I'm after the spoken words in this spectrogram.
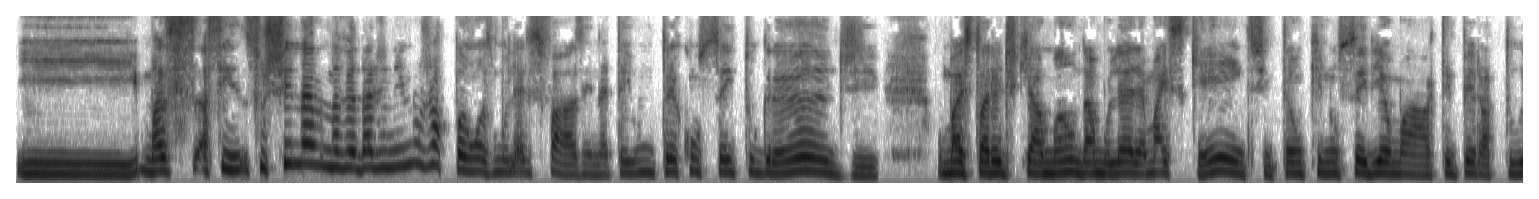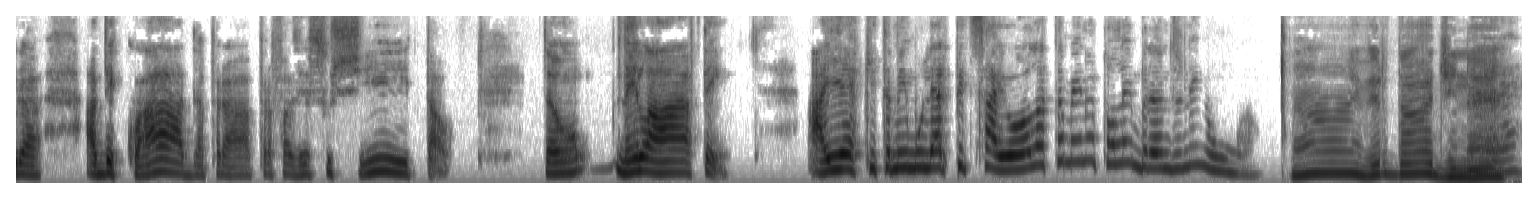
E, mas, assim, sushi, na, na, verdade, nem no Japão as mulheres fazem, né? Tem um preconceito grande, uma história de que a mão da mulher é mais quente, então que não seria uma temperatura adequada para fazer sushi e tal. Então, nem lá tem. Aí aqui também mulher pizzaiola, também não estou lembrando de nenhuma. Ah, é verdade, né?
